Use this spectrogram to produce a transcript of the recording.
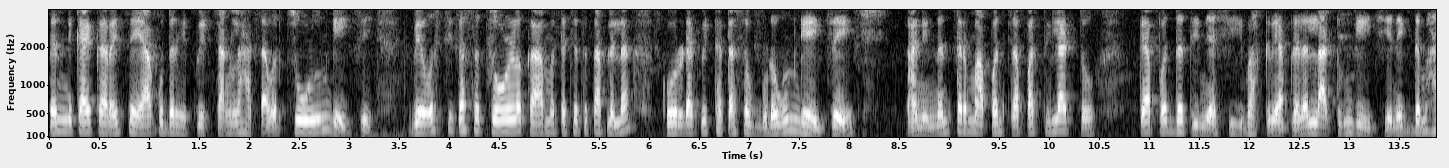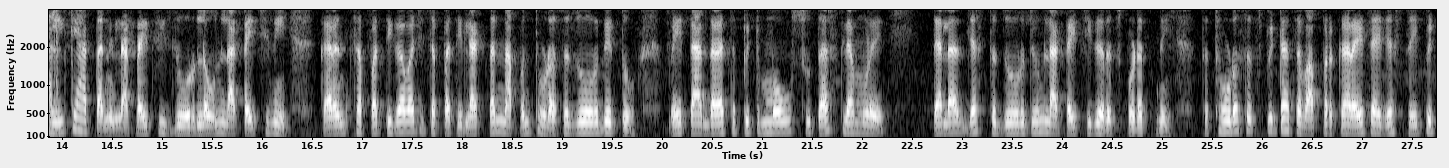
त्यांनी काय करायचं आहे अगोदर हे पीठ चांगलं हातावर चोळून घ्यायचे. व्यवस्थित असं चोळलं का मग त्याच्यातच आपल्याला कोरड्या पिठात असं बुडवून घ्यायचं. आहे आणि नंतर मग आपण चपाती लाटतो. त्या पद्धतीने अशी भाकरी आपल्याला लाटून घ्यायची आणि एकदम हलक्या हाताने लाटायची जोर लावून लाटायची नाही. कारण चपाती गव्हाची चपाती लाटताना आपण थोडासा जोर देतो. मग तांदळाचं पीठ मऊ सूत असल्यामुळे त्याला जास्त जोर देऊन लाटायची गरज पडत नाही. तर थोडंसंच पिठाचा वापर करायचा आहे. जास्तही पीठ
